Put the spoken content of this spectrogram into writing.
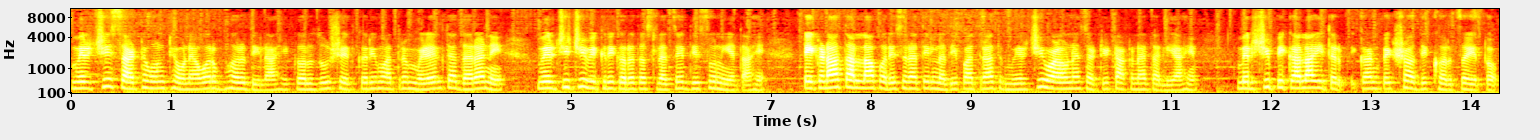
मिरची साठवून ठेवण्यावर भर दिला आहे. कर्जू शेतकरी मात्र मिळेल त्या दराने मिरचीची विक्री करत असल्याचे दिसून येत आहे. टेकडा ताल्ला परिसरातील नदीपात्रात मिरची वाळवण्यासाठी टाकण्यात आली आहे. मिरची पिकाला इतर पिकांपेक्षा अधिक खर्च येतो.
